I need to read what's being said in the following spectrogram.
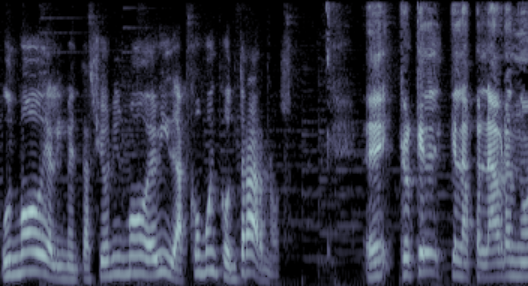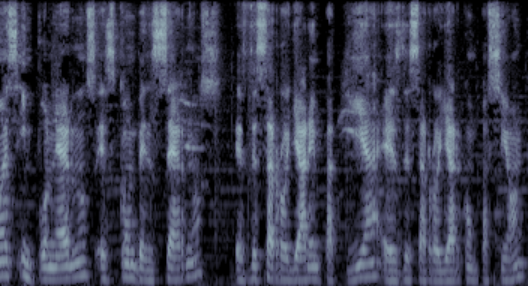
un modo de alimentación y un modo de vida. ¿Cómo encontrarnos? Eh, creo que, que, la palabra no es imponernos, es convencernos, es desarrollar empatía, es desarrollar compasión.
